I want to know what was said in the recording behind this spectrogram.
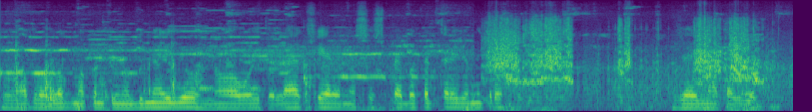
તો આપણો વ્લોગમાં કન્ટિન્યુ બનાવી દો. નવા હોય તો લાઈક શેર અને સબસ્ક્રાઈબ કરતા રહેજો મિત્રો. જય માતાજી.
